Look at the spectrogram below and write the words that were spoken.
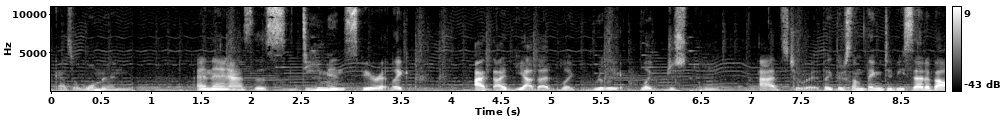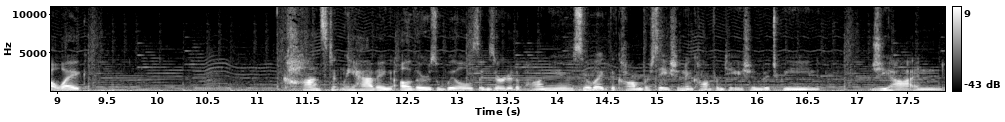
like as a woman and then as this demon spirit like I, I yeah that like really like just adds to it. Like there's something to be said about like constantly having others wills exerted upon you. So like the conversation and confrontation between jiha and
